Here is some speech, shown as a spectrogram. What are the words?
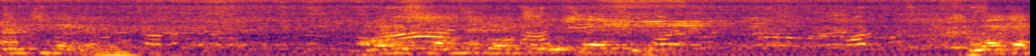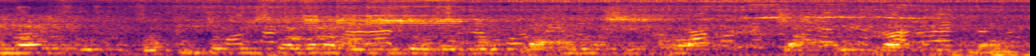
না কেন? আমাদের সামনে মঞ্চে বসে আছে। দু হাজার নয়, দক্ষিণ চব্বিশ পরগনা বঞ্চিত প্রাথমিক শিক্ষক চাকরি প্রার্থী মঞ্চ।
